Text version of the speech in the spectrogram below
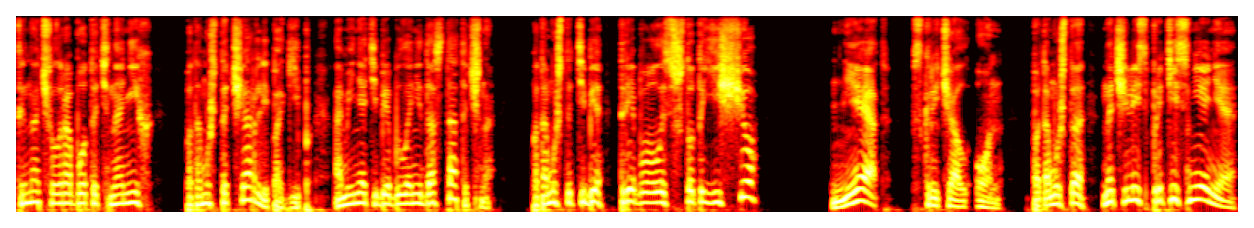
«Ты начал работать на них, потому что Чарли погиб, а меня тебе было недостаточно? Потому что тебе требовалось что-то еще?» «Нет!» — вскричал он. «Потому что начались притеснения,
